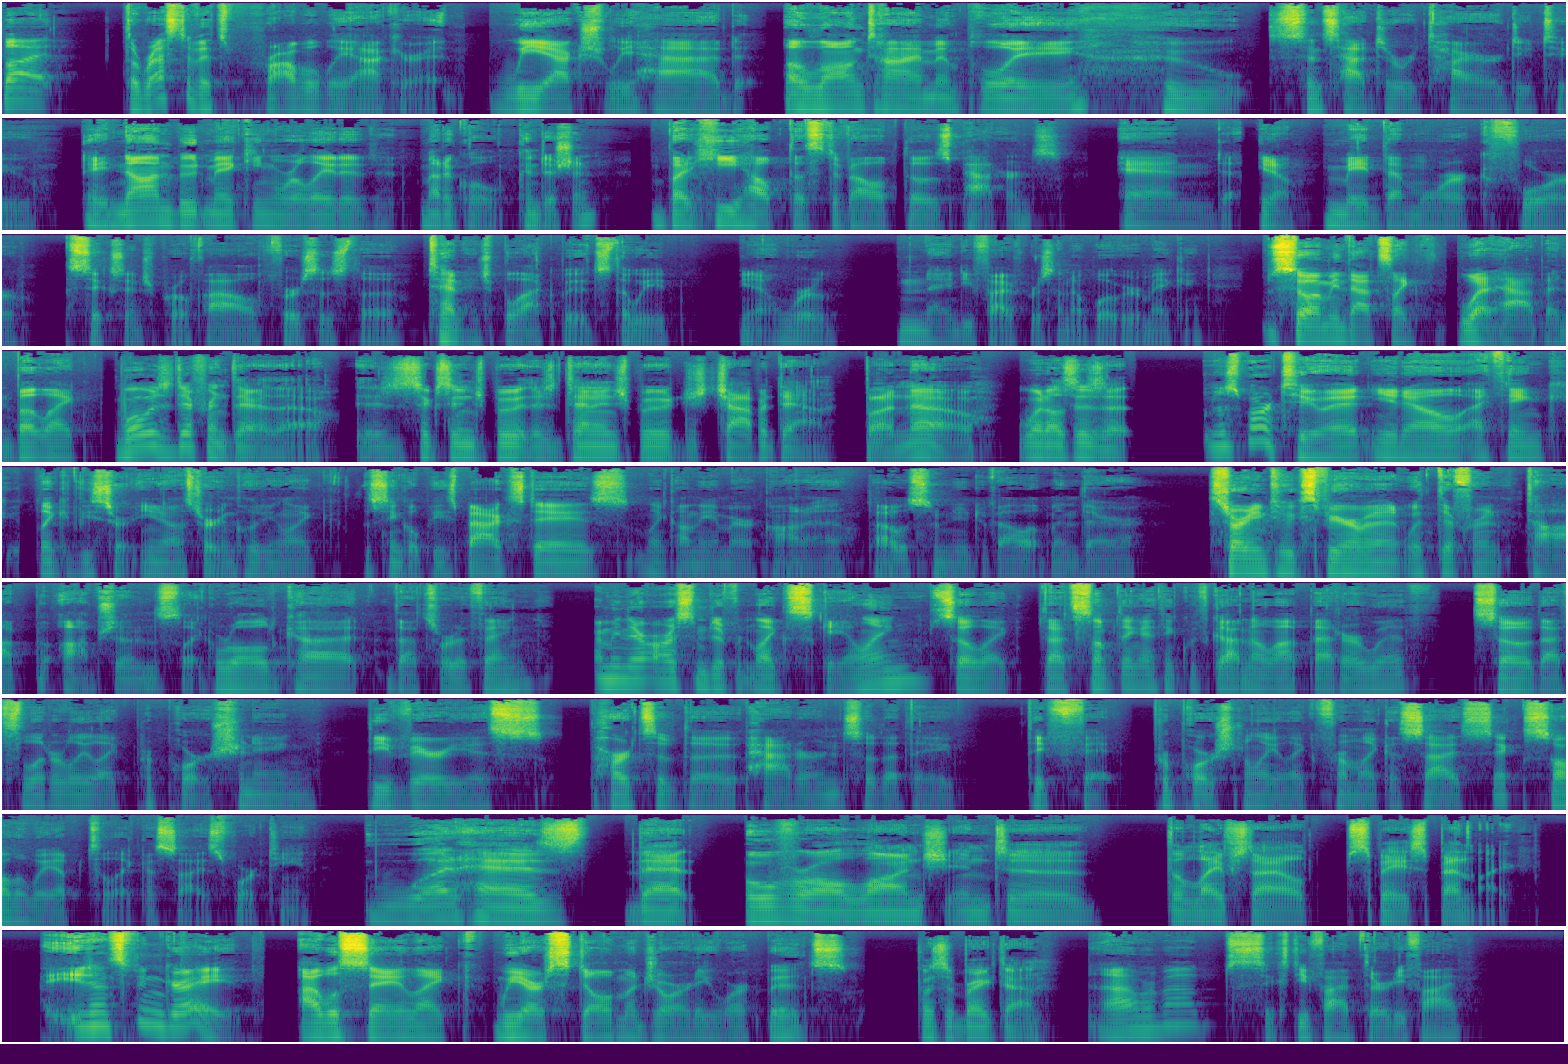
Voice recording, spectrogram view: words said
but the rest of it's probably accurate. We actually had a longtime employee who since had to retire due to a non bootmaking related medical condition, but he helped us develop those patterns and you know made them work for a six inch profile versus the 10 inch black boots that we you know were 95% of what we were making. So i mean that's like what happened but like what was different there though? There's a six inch boot there's a 10 inch boot just chop it down. But no. What else is it? There's more to it you know? I think like if you start you know start including like the single piece backstays like on the americana that was some new development there. Starting to experiment with different top options like rolled cut that sort of thing. I mean, there are some different like scaling. So, like, that's something I think we've gotten a lot better with. So, that's literally like proportioning the various parts of the pattern so that they they fit proportionally like from like a size 6 all the way up to like a size 14 what has that overall launch into the lifestyle space been like? You know it's been great. I will say like we are still majority work boots. What's the breakdown? Uh, we're about 65 35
